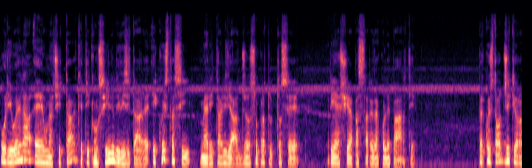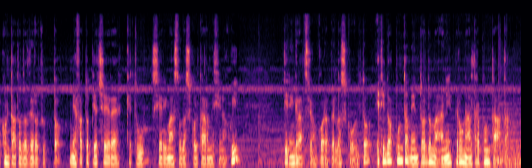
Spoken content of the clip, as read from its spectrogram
Orihuela è una città che ti consiglio di visitare e questa sì merita il viaggio soprattutto se riesci a passare da quelle parti. Per quest'oggi ti ho raccontato davvero tutto. Mi ha fatto piacere che tu sia rimasto ad ascoltarmi fino a qui Ti ringrazio ancora per l'ascolto e ti do appuntamento a domani per un'altra puntata.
